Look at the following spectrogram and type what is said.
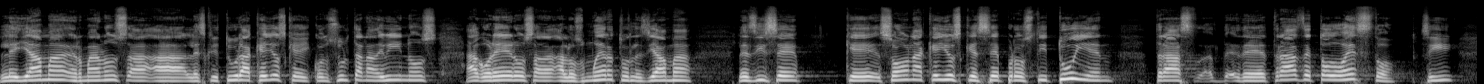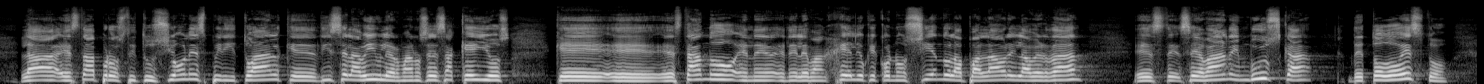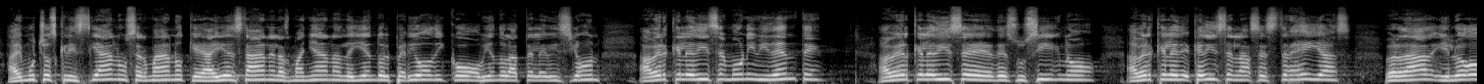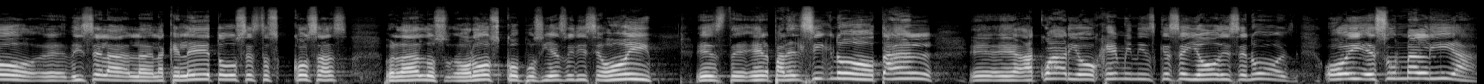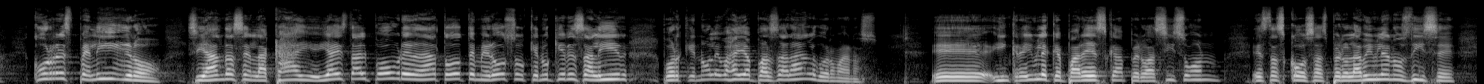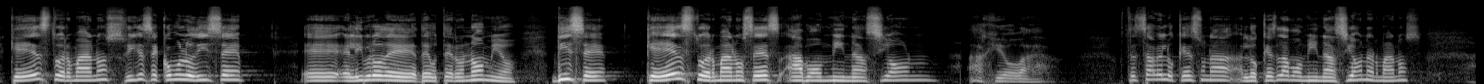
le llama, hermanos, a, la escritura, aquellos que consultan a divinos, agoreros, a, a los muertos, les llama, les dice que son aquellos que se prostituyen tras, detrás de todo esto, ¿sí? La, esta prostitución espiritual que dice la Biblia, hermanos, es aquellos que eh, estando en el, Evangelio, que conociendo la palabra y la verdad, este, se van en busca de todo esto. Hay muchos cristianos, hermano, que ahí están en las mañanas leyendo el periódico o viendo la televisión, a ver qué le dice Moni Vidente, a ver qué le dice de su signo, a ver qué, le, qué dicen las estrellas, ¿verdad? Y luego eh, dice la, la que lee todas estas cosas, ¿verdad? Los horóscopos y eso, y dice, hoy, este, para el signo tal, eh, Acuario, Géminis, qué sé yo, dice, no, hoy es un mal día, corres peligro si andas en la calle. Y ahí está el pobre, ¿verdad? Todo temeroso que no quiere salir porque no le vaya a pasar algo, hermanos. Eh, increíble que parezca, pero así son estas cosas. Pero la Biblia nos dice que esto, hermanos, fíjese cómo lo dice eh, el libro de Deuteronomio, dice que esto, hermanos, es abominación a Jehová. ¿Usted sabe lo que es una lo que es la abominación, hermanos?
